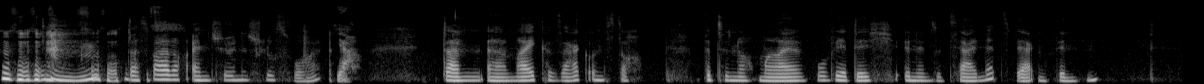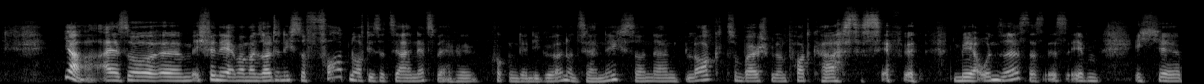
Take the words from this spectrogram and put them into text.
Das war doch ein schönes Schlusswort. Ja. Dann, äh, Maike, sag uns doch bitte nochmal, wo wir dich in den sozialen Netzwerken finden. Ja, also ähm, ich finde ja immer, man sollte nicht sofort nur auf die sozialen Netzwerke gucken, denn die gehören uns ja nicht, sondern Blog zum Beispiel und Podcast ist sehr viel mehr unseres. Das ist eben, ich äh,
